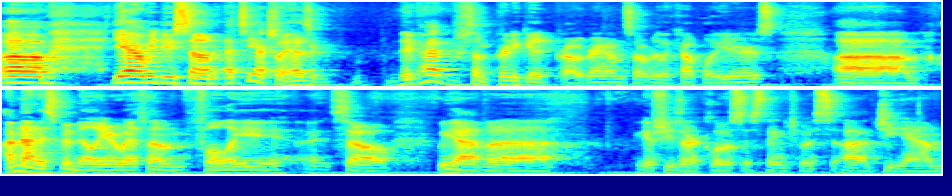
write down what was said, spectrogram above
Um, yeah, we do some. Etsy actually has a. They've had some pretty good programs over the couple of years. Um, I'm not as familiar with them fully, so we have a. I guess she's our closest thing to a uh, GM,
